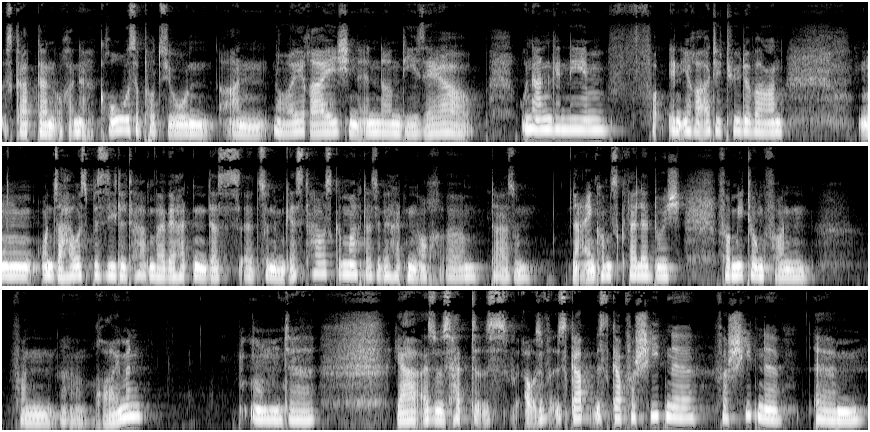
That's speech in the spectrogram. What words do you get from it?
es gab dann auch eine große Portion an neureichen Indern, die sehr unangenehm in ihrer Attitüde waren unser Haus besiedelt haben, weil wir hatten das äh, zu einem Gasthaus gemacht. Also wir hatten auch ähm, da so eine Einkommensquelle durch Vermietung von, von äh, Räumen. Und äh, ja, also es hat es, also es gab es gab verschiedene verschiedene ähm,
